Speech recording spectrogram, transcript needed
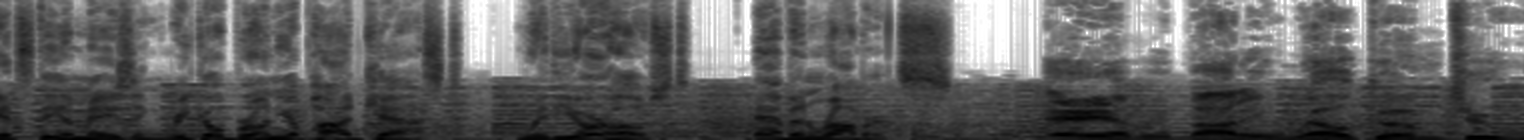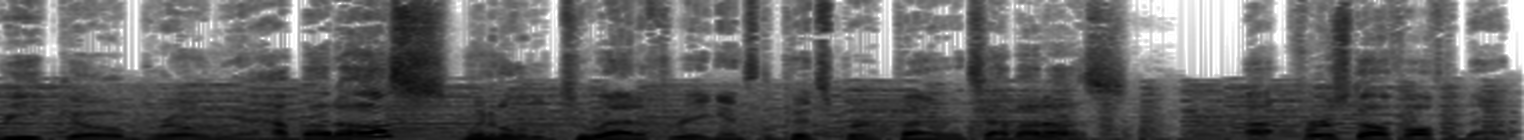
It's the amazing Rico Brogna podcast with your host, Evan Roberts. Hey, everybody. Welcome to Rico Brogna. How about us winning a little two out of three against the Pittsburgh Pirates? How about us? Uh, first off, off the bat,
